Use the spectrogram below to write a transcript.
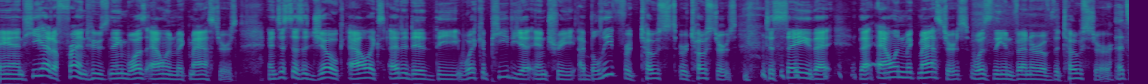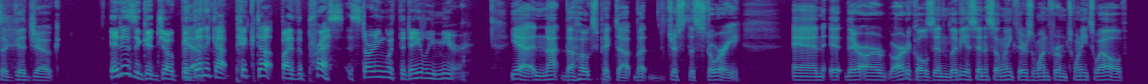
And he had a friend whose name was Alan MacMasters. And just as a joke, Alex edited the Wikipedia entry, I believe for toast or toasters, to say that, that Alan MacMasters was the inventor of the toaster. That's a good joke. It is a good joke, but Yeah. then it got picked up by the press, starting with the Daily Mirror. Yeah, and not the hoax picked up, but just the story. And it, there are articles, sent us a link. There's one from 2012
